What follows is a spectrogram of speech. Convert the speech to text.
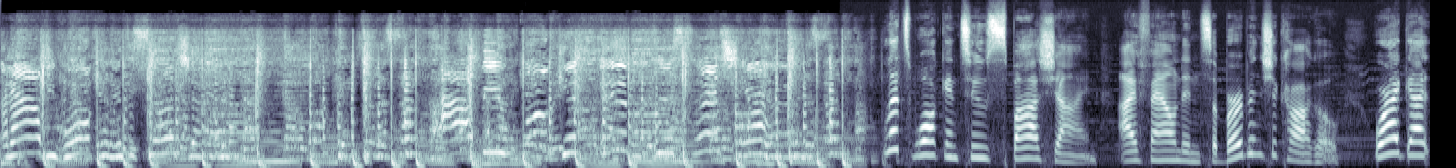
And I'll be walking in the sunshine. Let's walk into Spa Shine, I found in suburban Chicago, where I got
